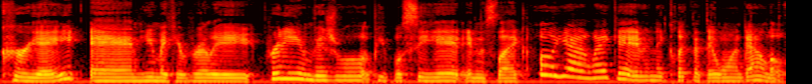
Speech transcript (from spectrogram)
create and you make it really pretty and visual. People see it and it's like, oh yeah, I like it. And then they click that they want to download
